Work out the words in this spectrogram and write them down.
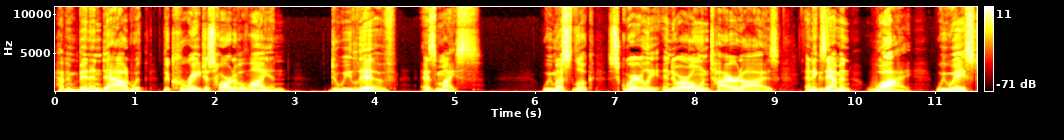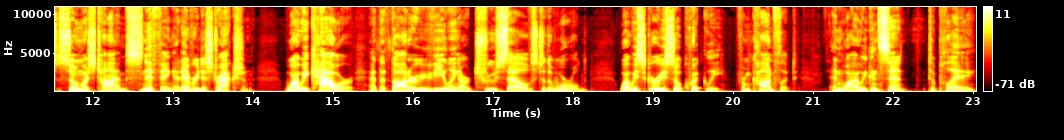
having been endowed with the courageous heart of a lion, do we live as mice? We must look squarely into our own tired eyes and examine why we waste so much time sniffing at every distraction, why we cower at the thought of revealing our true selves to the world, why we scurry so quickly from conflict, and why we consent to play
